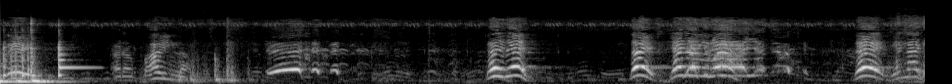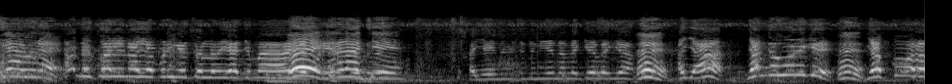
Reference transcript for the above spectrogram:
டேய் அட பாவிங்களா டேய் டேய் டேய் ஏன் அழுகுற? டேய் என்னாச்சு ஏன் அழுகுற? அந்த குறை நான் எப்படிங்க சொல்லுவையாச்சுமா என்னடாச்சு? ஐயா இந்த விஷயத்தை நீங்க நல்ல கேளுங்க ஏய். ஐயா எங்க ஊருக்கு. எப்ப ஒரு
